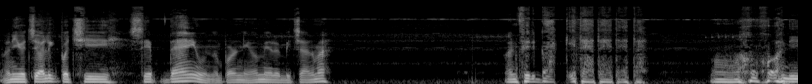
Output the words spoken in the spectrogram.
अनि यो चाहिँ अलिक पछि सेप दामी हुनुपर्ने हो मेरो विचारमा। अनि फेरि ब्याक यता यता यता यता। अनि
